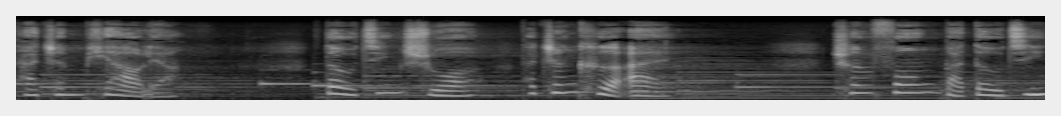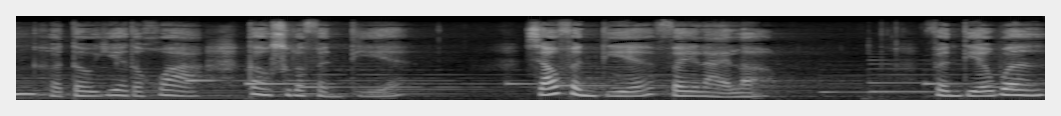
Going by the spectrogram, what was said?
它真漂亮。”豆茎说：“它真可爱。”春风把豆茎和豆叶的话告诉了粉蝶。小粉蝶飞来了。粉蝶问：“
